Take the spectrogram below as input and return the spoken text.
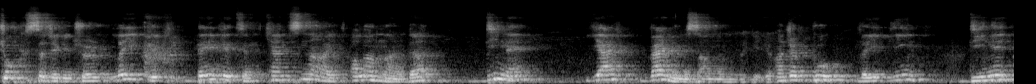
Çok kısaca geçiyorum. Laiklik, devletin kendisine ait alanlarda dine yer vermemesi anlamına geliyor. Ancak bu laikliğin dini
